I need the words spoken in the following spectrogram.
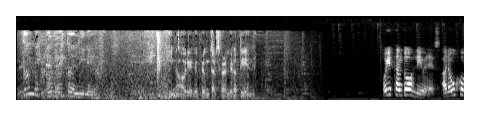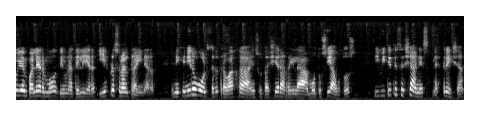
¿Dónde está el resto del dinero? Y no, habría que preguntarse al que lo tiene. Hoy están todos libres. Araujo vive en Palermo, tiene un atelier y es personal trainer. El ingeniero Bolster trabaja en su taller, arregla motos y autos, y Vitete Sellanes, la estrella,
